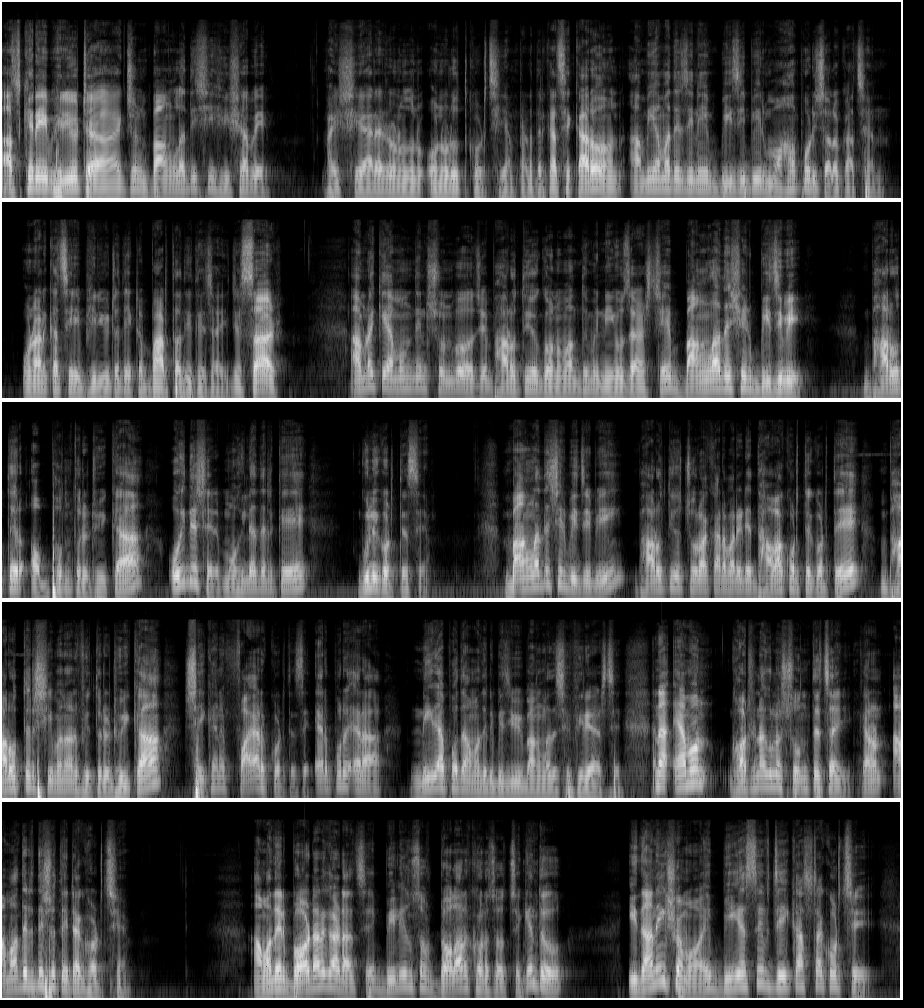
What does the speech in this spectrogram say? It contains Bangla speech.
আজকের এই ভিডিওটা একজন বাংলাদেশি হিসাবে ভাই শেয়ারের অনুরোধ করছি আপনাদের কাছে। কারণ আমি আমাদের যিনি বিজিবির মহাপরিচালক আছেন, ওনার কাছে এই ভিডিওটাতে একটা বার্তা দিতে চাই যে, স্যার, আমরা কি এমন দিন শুনব যে ভারতীয় গণমাধ্যমে নিউজ আসছে, বাংলাদেশের বিজিবি ভারতের অভ্যন্তরে ঢুইকা ওই দেশের মহিলাদেরকে গুলি করতেছে? বাংলাদেশের বিজেপি ভারতীয় চোরা কারবারিতে ধাওয়া করতে করতে ভারতের সীমানার ভিতরে ঢুইকা সেইখানে ফায়ার করতেছে। এরপরে এরা নিরাপদে আমাদের বিজেপি বাংলাদেশে ফিরে আসছে। না, এমন ঘটনাগুলো শুনতে চাই, কারণ আমাদের দেশে তো এটা ঘটছে। আমাদের বর্ডার গার্ড আছে বিলিয়নস অফ ডলার খরচ হচ্ছে, কিন্তু ইদানিং সময় বিএসএফ যেই কাজটা করছে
